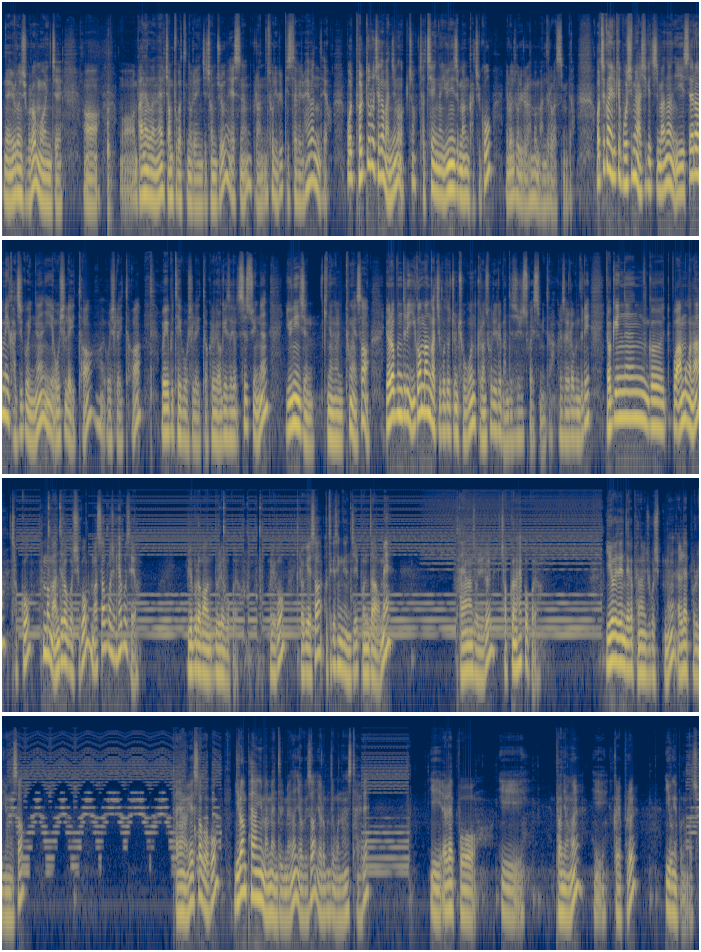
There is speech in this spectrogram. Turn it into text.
네, 이런 식으로 뭐 이제 어, 뭐 바닐라의 점프 같은 노래 이제 전주에 쓰는 그런 소리를 비슷하게 좀 해봤는데요. 뭐 별도로 제가 만진 건 없죠. 자체에 있는 유니즘만 가지고 이런 소리를 한번 만들어 봤습니다. 어쨌거나 이렇게 보시면 아시겠지만은 이 Serum이 가지고 있는 이 oscillator, oscillator와 wavetable oscillator 그리고 여기서 쓸 수 있는 unison 기능을 통해서 여러분들이 이것만 가지고도 좀 좋은 그런 소리를 만드실 수가 있습니다. 그래서 여러분들이 여기 있는 그 뭐 아무거나 잡고 한번 만들어 보시고 막 써보시고 해보세요. 일부러 막 놀려보고요. 그리고 여기에서 어떻게 생겼는지 본 다음에 다양한 소리를 접근을 해보고요. 이렇게 된 내가 변화를 주고 싶으면 LFO를 이용해서 다양하게 써보고 이런 파형이 마음에 안 들면 여기서 여러분들이 원하는 스타일의 이 LFO 이 변형을 이 그래프를 이용해 보는 거죠.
